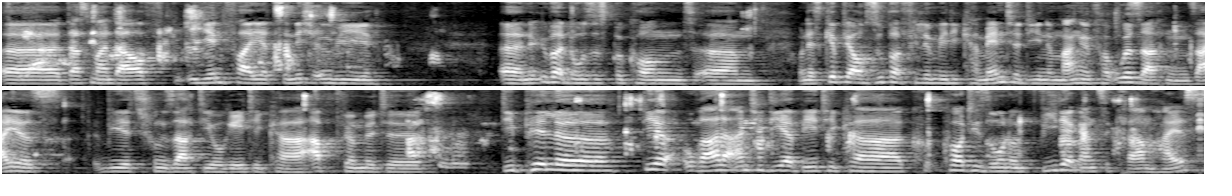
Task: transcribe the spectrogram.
äh, ja. dass man da auf jeden Fall jetzt nicht irgendwie eine Überdosis bekommt. Ähm, und es gibt ja auch super viele Medikamente, die einen Mangel verursachen, sei es, wie jetzt schon gesagt, Diuretika, Abführmittel, Absolut. die Pille, die orale Antidiabetika, Cortison und wie der ganze Kram heißt.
